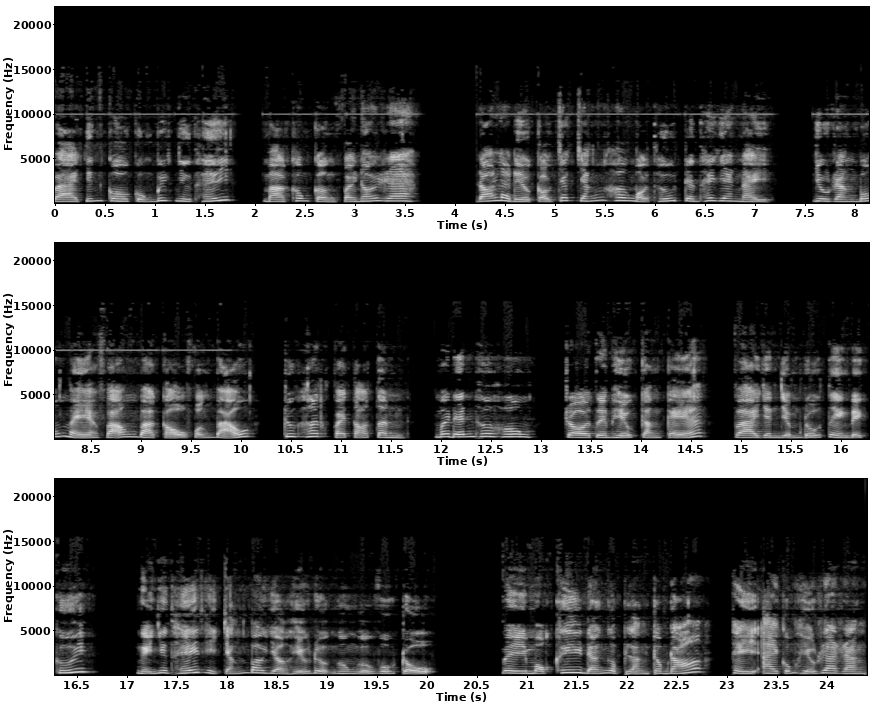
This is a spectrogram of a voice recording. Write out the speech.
và chính cô cũng biết như thế mà không cần phải nói ra. Đó là điều cậu chắc chắn hơn mọi thứ trên thế gian này, dù rằng bố mẹ và ông bà cậu vẫn bảo trước hết phải tỏ tình mới đến hứa hôn, rồi tìm hiểu cặn kẽ và dành dụm đủ tiền để cưới. Nghĩ như thế thì chẳng bao giờ hiểu được ngôn ngữ vũ trụ. Vì một khi đã ngập lặng trong đó thì ai cũng hiểu ra rằng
